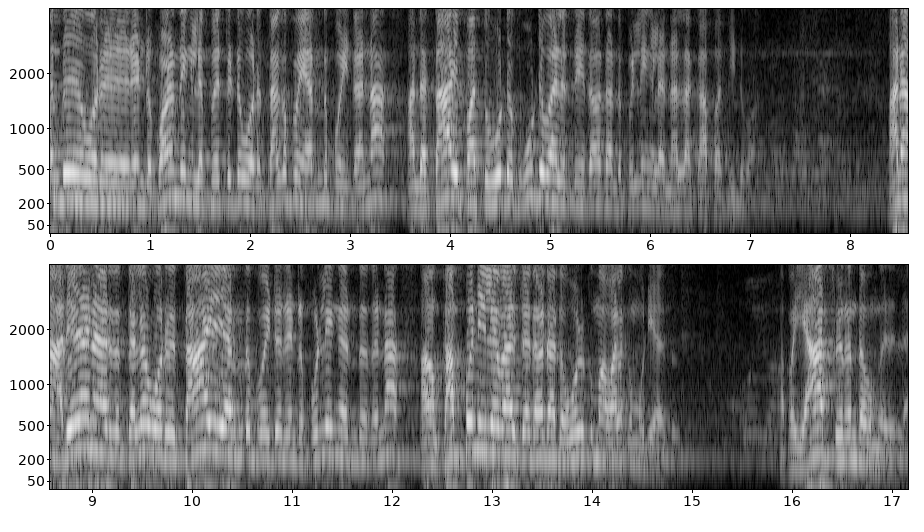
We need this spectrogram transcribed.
வந்து ஒரு ரெண்டு குழந்தைங்களை பெற்றுட்டு ஒரு தகப்பன் இறந்து போயிட்டான்னா அந்த தாய் பத்து வீட்டு வீட்டு வேலை செய்தாவது அந்த பிள்ளைங்களை நல்லா காப்பாத்திடுவா. ஆனா அதே நேரத்தில் ஒரு தாய் இறந்து போயிட்டு ரெண்டு பிள்ளைங்க இருந்ததுன்னா அவன் கம்பெனியில வேலை செய்தோட அதை ஒழுக்கமா வளர்க்க முடியாது. அப்ப யார் சிறந்தவங்க இதுல?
